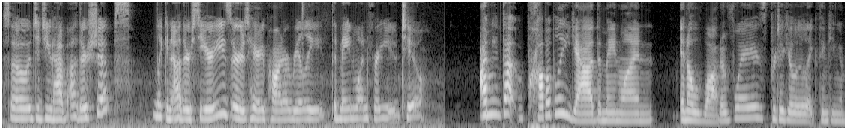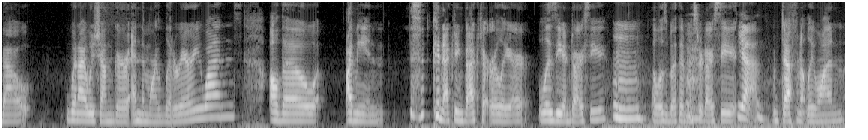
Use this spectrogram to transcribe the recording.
So, did you have other ships, like in other series, or is Harry Potter really the main one for you too? I mean, that probably, yeah, the main one in a lot of ways, particularly like thinking about when I was younger and the more literary ones. Although, I mean, connecting back to earlier, Lizzie and Darcy, mm. Elizabeth and Mr. Darcy, Yeah. definitely one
